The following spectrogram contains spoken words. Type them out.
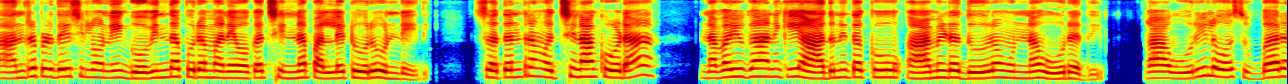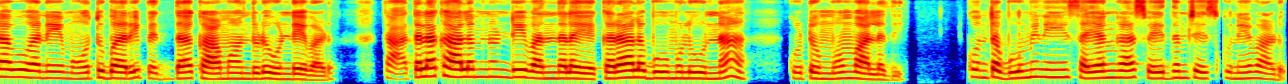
ఆంధ్రప్రదేశ్లోని గోవిందపురం అనే ఒక చిన్న పల్లెటూరు ఉండేది. స్వతంత్రం వచ్చినా కూడా నవయుగానికి ఆధునితకు ఆమిడ దూరం ఉన్న ఊరది. ఆ ఊరిలో సుబ్బారావు అనే మోతుబారి పెద్ద కామాంధుడు ఉండేవాడు. తాతల కాలం నుండి వందల ఎకరాల భూములు ఉన్న కుటుంబం వాళ్ళది. కొంత భూమిని స్వయంగా స్వేదం చేసుకునేవాడు.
